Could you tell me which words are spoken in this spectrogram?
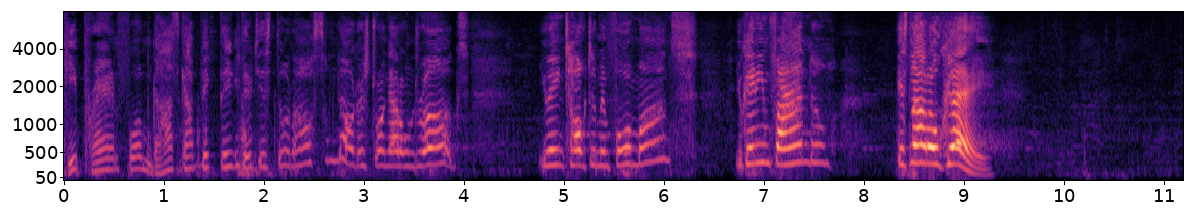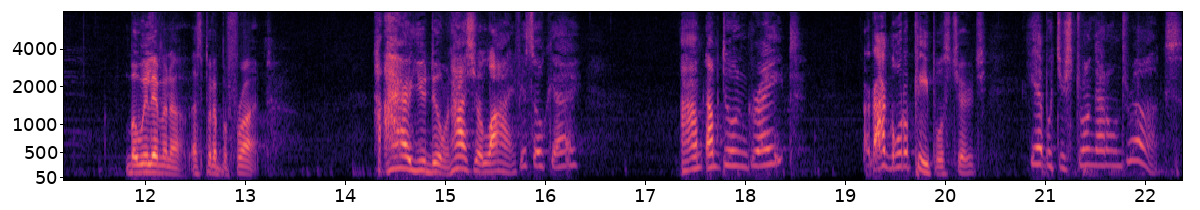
keep praying for them. God's got big things. They're just doing awesome. No, they're strung out on drugs. You ain't talked to them in four months. You can't even find them. It's not okay. But we live in a, let's put up a front. How are you doing? How's your life? It's okay. I'm, I'm doing great. I go to people's church. Yeah, but you're strung out on drugs.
